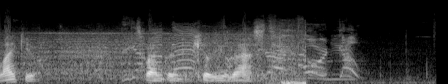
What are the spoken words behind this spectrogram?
like you. That's why I'm going to kill you last.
